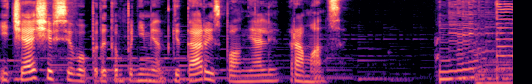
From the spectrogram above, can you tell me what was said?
и чаще всего под аккомпанемент гитары исполняли романсы. Música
